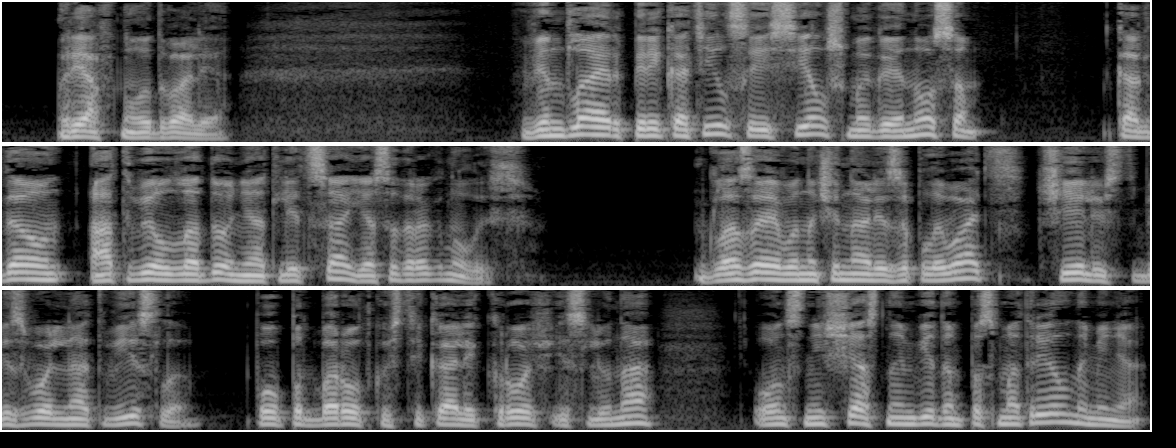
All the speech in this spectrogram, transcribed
— рявкнула Двалия. Вендлайер перекатился и сел, шмыгая носом. Когда он отвел ладони от лица, я содрогнулась. Глаза его начинали заплывать, челюсть безвольно отвисла, по подбородку стекали кровь и слюна. Он с несчастным видом посмотрел на меня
